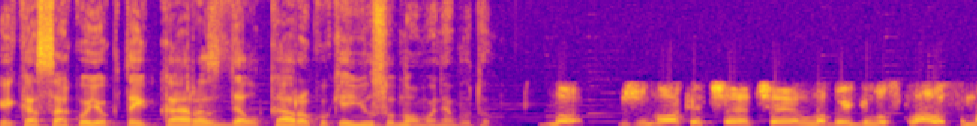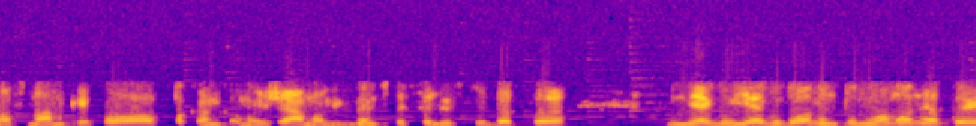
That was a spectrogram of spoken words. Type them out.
Kai kas sako, jog tai karas dėl karo. Kokia jūsų nuomonė būtų? Nu, žinokit, čia, čia labai gilus klausimas man kaip po pakankamai žemo lygmens specialistui, bet uh, jeigu, jeigu domintų nuomonė, tai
